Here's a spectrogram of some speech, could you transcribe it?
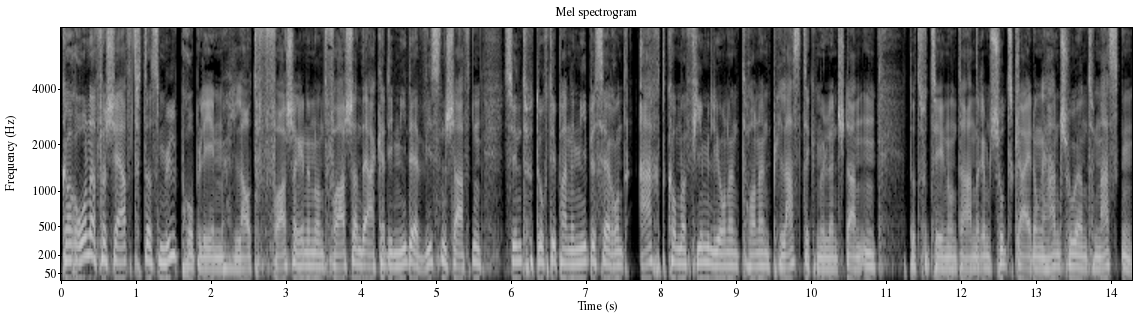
Corona verschärft das Müllproblem. Laut Forscherinnen und Forschern der Akademie der Wissenschaften sind durch die Pandemie bisher rund 8,4 Millionen Tonnen Plastikmüll entstanden. Dazu zählen unter anderem Schutzkleidung, Handschuhe und Masken.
